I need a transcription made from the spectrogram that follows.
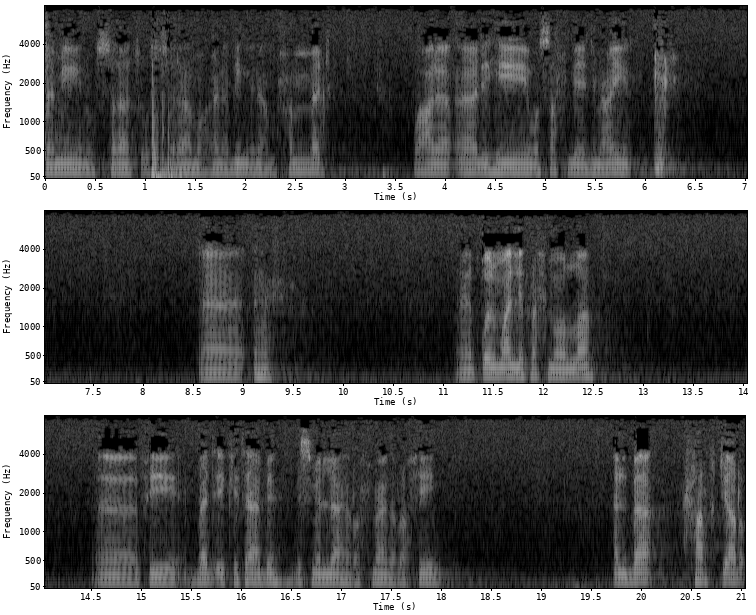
أمين. والصلاة والسلام على نبينا محمد وعلى آله وصحبه أجمعين. آه، آه، يقول المؤلف رحمه الله آه، في بدء كتابه بسم الله الرحمن الرحيم الباء حرف جر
